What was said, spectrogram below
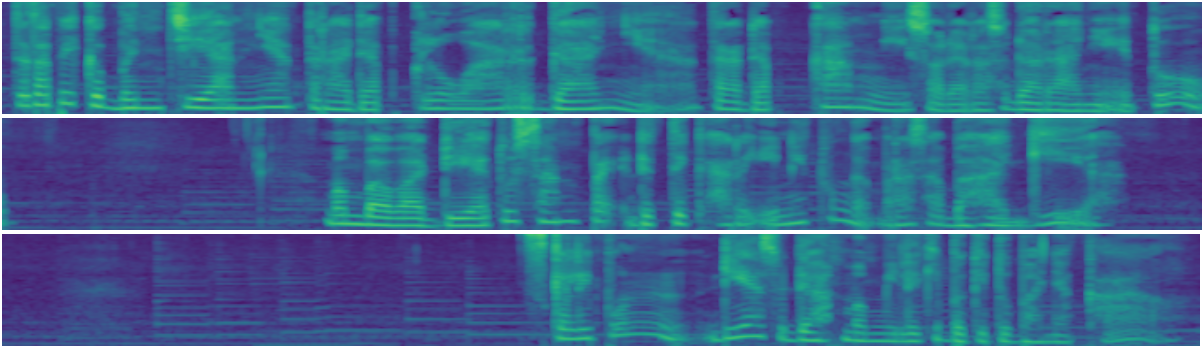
Tetapi kebenciannya terhadap keluarganya, terhadap kami, saudara-saudaranya itu membawa dia tuh sampai detik hari ini tuh nggak merasa bahagia. Sekalipun dia sudah memiliki begitu banyak hal.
